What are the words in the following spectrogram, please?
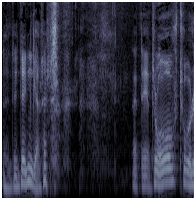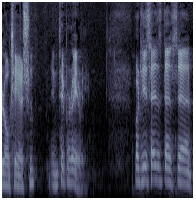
They didn't get it. that they drove to a location in Tipperary. But he says that uh,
